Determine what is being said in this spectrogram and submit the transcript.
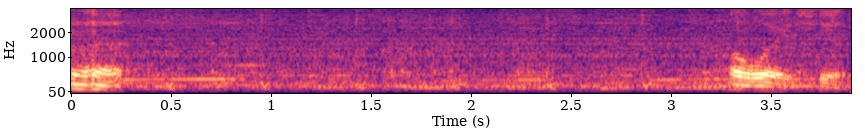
Uh, oh wait, shit.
